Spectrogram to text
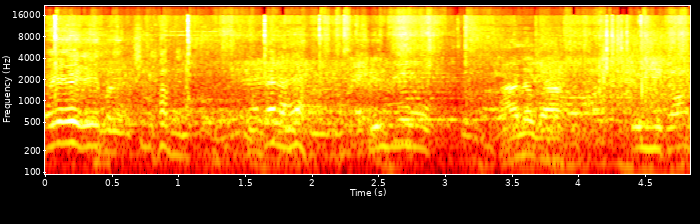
အေးအေးရှင်းခမယ်တက်လာဟဲ့ရှင်းပြီးအားလောက်ကအေးကောင်း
